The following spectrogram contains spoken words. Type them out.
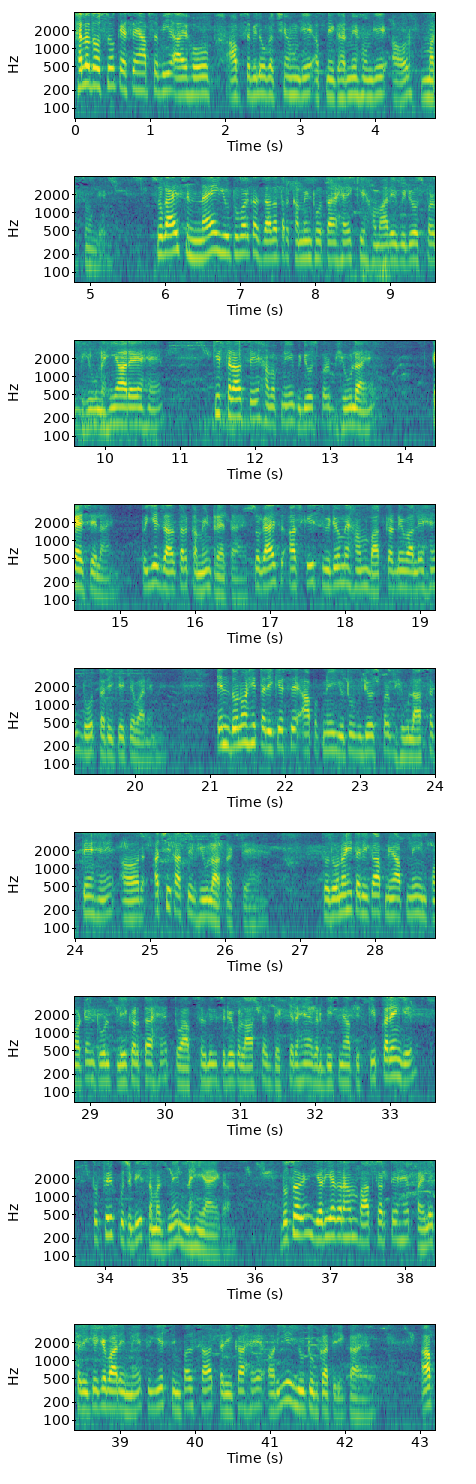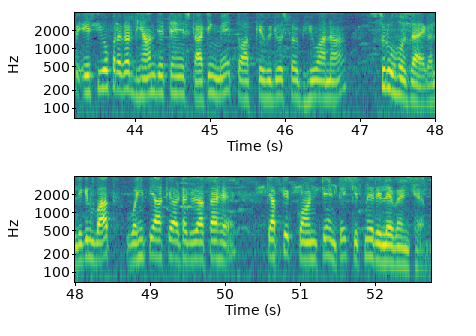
Hello दोस्तों, कैसे हैं आप सभी? आई होप आप सभी लोग अच्छे होंगे, अपने घर में होंगे और मस्त होंगे। सो so गाइस नए यूट्यूबर का ज़्यादातर कमेंट होता है कि हमारे वीडियोस पर व्यू नहीं आ रहे हैं। किस तरह से हम अपने वीडियोस पर व्यू लाएँ? कैसे लाएँ? तो ये ज़्यादातर कमेंट रहता है। सो so गाइस आज के इस वीडियो में हम बात करने वाले हैं दो तरीके के बारे में। इन दोनों ही तरीके से आप अपने यूट्यूब वीडियोज़ पर व्यू ला सकते हैं और अच्छी खासी व्यू ला सकते हैं। तो दोनों ही तरीका अपने आप में इंपॉर्टेंट रोल प्ले करता है। तो आप सभी इस वीडियो को लास्ट तक देखते रहें। अगर बीच में आप स्किप करेंगे तो फिर कुछ भी समझ में नहीं आएगा। दोस्तों, यदि अगर हम बात करते हैं पहले तरीके के बारे में तो ये सिंपल सा तरीका है और ये यूट्यूब का तरीका है। आप ए पर अगर ध्यान देते हैं स्टार्टिंग में तो आपके वीडियोज़ पर व्यू आना शुरू हो जाएगा। लेकिन बात वहीं पर आके अटक जाता है कि आपके कंटेंट कितने रिलेवेंट हैं।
